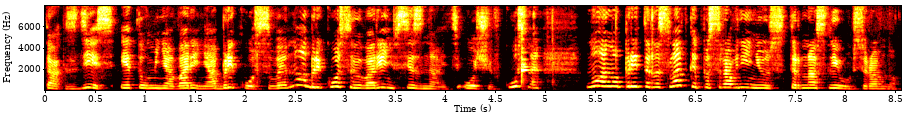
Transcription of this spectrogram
Так, здесь это у меня варенье абрикосовое. Ну, абрикосовое варенье все знаете, очень вкусное. Но оно приторно-сладкое по сравнению с терносливом все равно.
